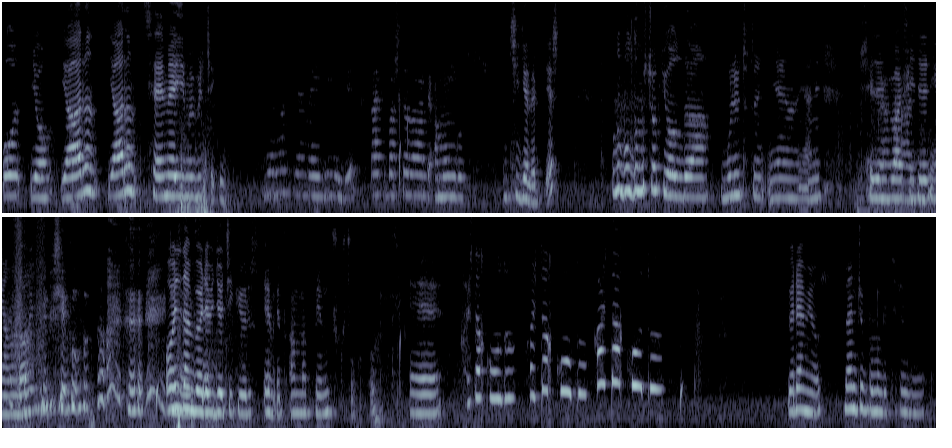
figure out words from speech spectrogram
o yo yarın yarın SM21 çekeceğiz. Yarın SM21 belki başka zaman bir Among Us 2 gelebilir. Bunu bulduğumuz çok iyi oldu ha. Bluetooth'un yani, yani şeylerin Wi-Fi'lerin yanında. Daha bir şey bulduk da. O yüzden böyle video çekiyoruz. Evet anlatmayalım çünkü çok uzun. Eee Kaç dakika oldu? Kaç dakika oldu? Kaç dakika oldu? Göremiyoruz. bence bunu bitirin direkt.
